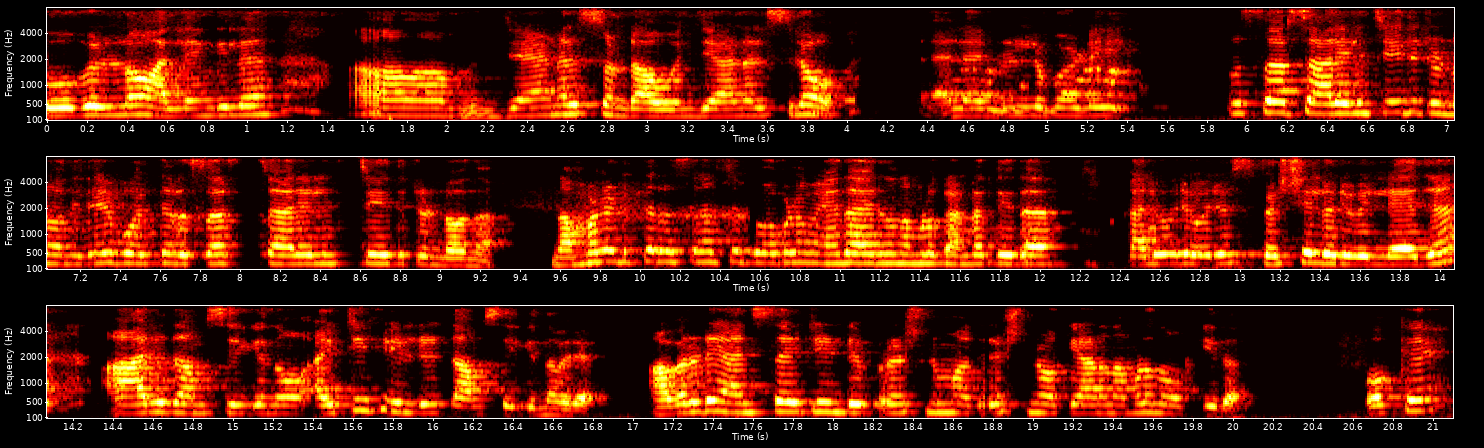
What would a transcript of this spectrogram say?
ഗൂഗിളിലോ അല്ലെങ്കിൽ ജേണൽസ് ഉണ്ടാവും. ജേണൽസിലോ ലൈബ്രറിയിൽ പോയി റിസർച്ച് ആരെങ്കിലും ചെയ്തിട്ടുണ്ടോന്ന്? ഇതേപോലത്തെ റിസർച്ച് ആരെങ്കിലും ചെയ്തിട്ടുണ്ടോന്ന്? നമ്മളെടുത്ത റിസർച്ച് പ്രോബ്ലം ഏതായിരുന്നു നമ്മൾ കണ്ടെത്തിയത്? കലൂര് ഒരു സ്പെഷ്യൽ ഒരു വില്ലേജ് ആര് താമസിക്കുന്നു? ഐ ടി ഫീൽഡിൽ താമസിക്കുന്നവര്. അവരുടെ ആൻസൈറ്റിയും ഡിപ്രഷനും അഗ്രഷനും ഒക്കെയാണ് നമ്മൾ നോക്കിയത്. Okay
